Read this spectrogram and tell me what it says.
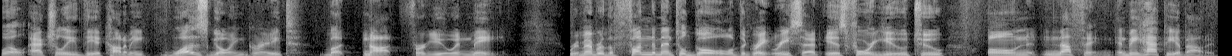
Well, actually, the economy was going great, but not for you and me. Remember, the fundamental goal of the Great Reset is for you to own nothing and be happy about it,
